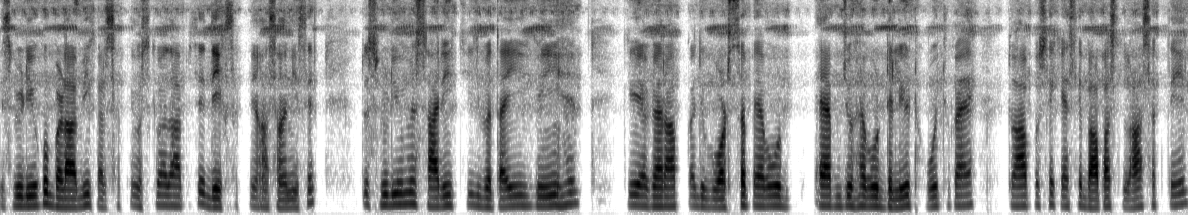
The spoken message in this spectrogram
इस वीडियो को बड़ा भी कर सकते हैं। उसके बाद आप इसे देख सकते हैं आसानी से। तो इस वीडियो में सारी चीज़ बताई गई हैं। कि अगर आपका जो व्हाट्सअप है, वो ऐप जो है, वो डिलीट हो चुका है तो आप उसे कैसे वापस ला सकते हैं?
